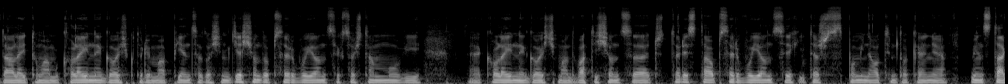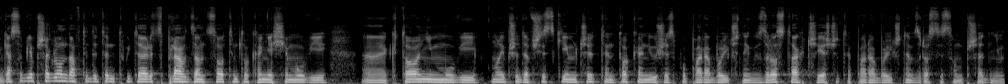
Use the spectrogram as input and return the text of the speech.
Dalej tu mam kolejny gość, który ma 580 obserwujących, coś tam mówi. E, Kolejny gość ma 2400 obserwujących i też wspomina o tym tokenie. Więc tak, ja sobie przeglądam wtedy ten Twitter, sprawdzam co o tym tokenie się mówi, e, kto o nim mówi, no i przede wszystkim czy ten token już jest po parabolicznych wzrostach, czy jeszcze te paraboliczne wzrosty są przed nim.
